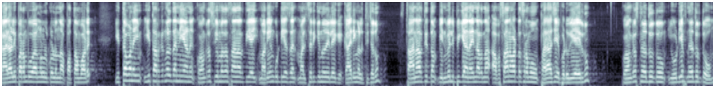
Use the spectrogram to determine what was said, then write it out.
കാരാളിപ്പറമ്പ് ഭാഗങ്ങൾ ഉൾക്കൊള്ളുന്ന പത്താം വാർഡ്. ഇത്തവണയും ഈ തർക്കങ്ങൾ തന്നെയാണ് കോൺഗ്രസ് വിമത സ്ഥാനാർത്ഥിയായി മറിയം കുട്ടിയസൻ മത്സരിക്കുന്നതിലേക്ക് കാര്യങ്ങൾ എത്തിച്ചതും സ്ഥാനാർത്ഥിത്വം പിൻവലിപ്പിക്കാനായി നടന്ന അവസാനവട്ട ശ്രമവും പരാജയപ്പെടുകയായിരുന്നു. കോൺഗ്രസ് നേതൃത്വവും യു ഡി എഫ് നേതൃത്വവും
